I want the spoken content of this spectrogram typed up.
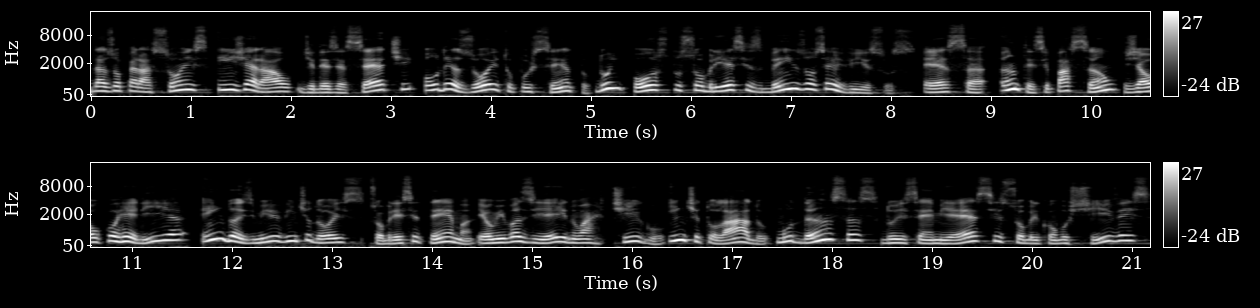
das operações em geral de 17 ou 18% do imposto sobre esses bens ou serviços. Essa antecipação já ocorreria em 2022. Sobre esse tema, eu me baseei no artigo intitulado Mudanças do ICMS sobre combustíveis,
